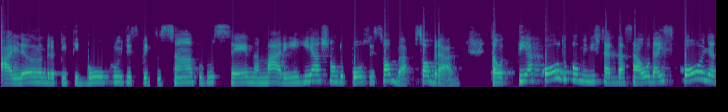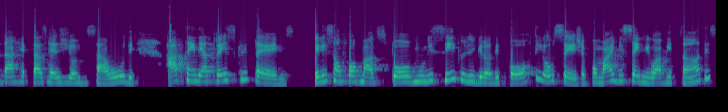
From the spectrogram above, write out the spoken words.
Alhandra, Pitbull, Cruz do Espírito Santo, Lucena, Mari, Riachão do Poço e Sobrado. Então, de acordo com o Ministério da Saúde, a escolha das regiões de saúde atende a três critérios eles são formados por municípios de grande porte, ou seja, com mais de 100 mil habitantes,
